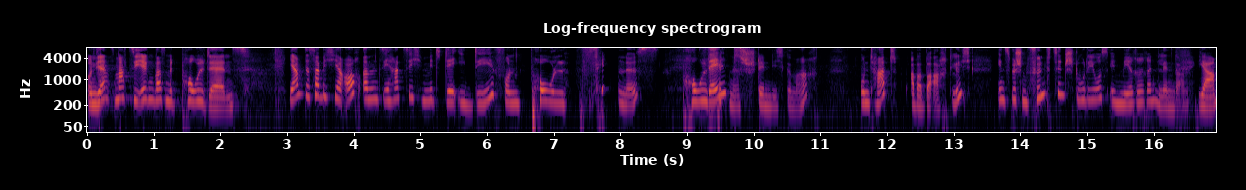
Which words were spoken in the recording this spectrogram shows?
Und jetzt macht sie irgendwas mit Pole Dance. Ja, das habe ich hier auch. Ähm, sie hat sich mit der Idee von Pole Fitness Pole Fitness. selbstständig gemacht und hat, aber beachtlich, inzwischen 15 Studios in mehreren Ländern. Ja,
